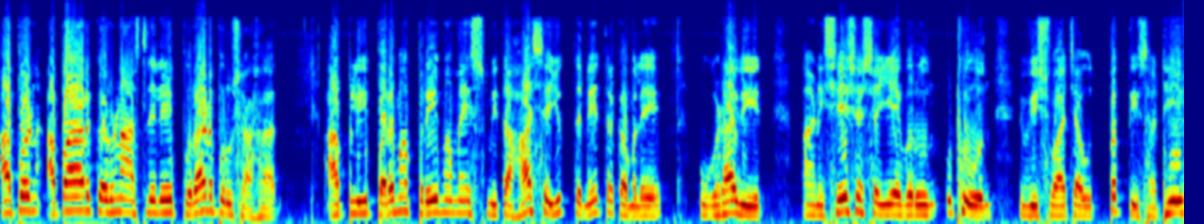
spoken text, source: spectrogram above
आपण अपार करुणा असलेले पुराण पुरुष आहात. आपली परमप्रेममय स्मितहास्ययुक्त नेत्रकमले उघडावीत आणि शेषशय्येवरून उठून विश्वाच्या उत्पत्तीसाठी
